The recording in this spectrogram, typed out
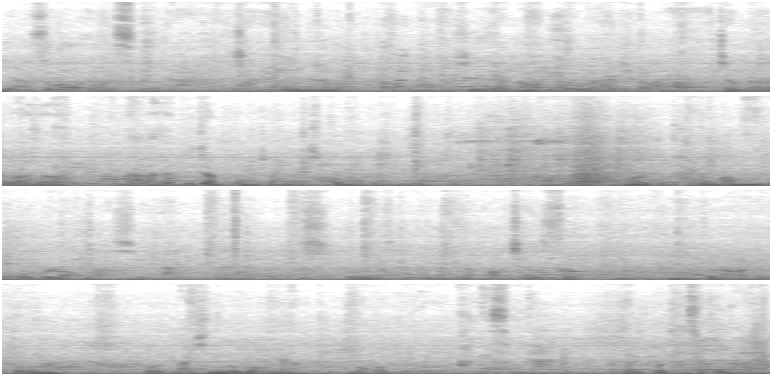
안녕하세요. 반갑습니다. 자, 여기는 어, 신사동 어, 저번에 와서 나가사키 짬뽕 정말 맛있게 먹었는데 어, 오늘 또 다른 거 한번 먹어보려고 왔습니다. 네. 여기는 사람이 항상 꽉 차 있어. 네, 한번 들어가서 또 오늘 뭐 맛있는 거뭐 없나 먹어보도록 하겠습니다. 저를 또 다섯 개 나와요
